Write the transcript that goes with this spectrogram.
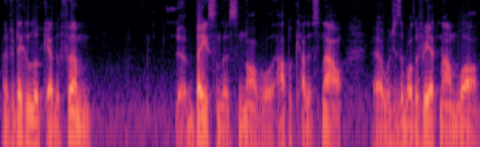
And if you take a look at the film based on this novel, Apocalypse Now, uh, which is about the Vietnam War,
